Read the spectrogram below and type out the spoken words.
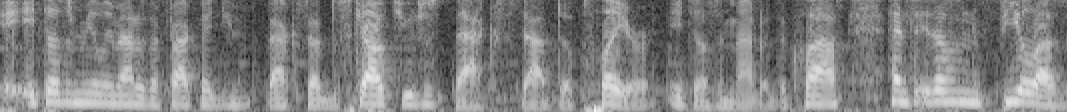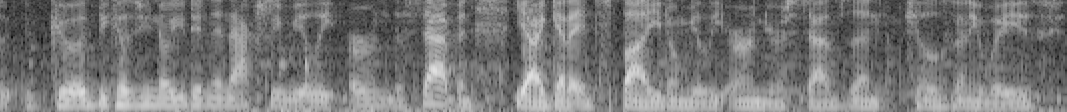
it doesn't really matter the fact that you backstabbed a scout, you just backstabbed a player. It doesn't matter the class. Hence, it doesn't feel as good because you know you didn't actually really earn the stab. And yeah, I get it, it's spy, you don't really earn your stabs and kills anyways.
